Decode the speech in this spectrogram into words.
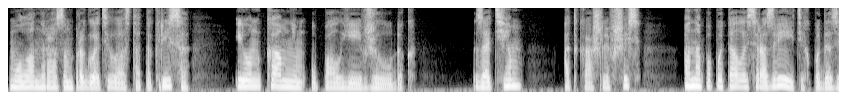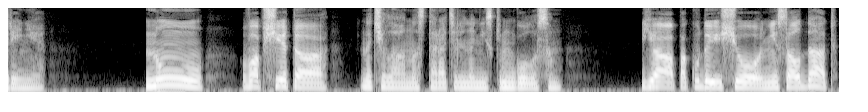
Мулан разом проглотила остаток риса, и он камнем упал ей в желудок. Затем, откашлявшись, она попыталась развеять их подозрения. «Ну, вообще-то...» — начала она старательно низким голосом. «Я, покуда еще не солдат,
